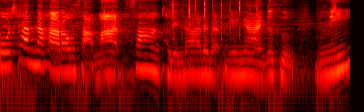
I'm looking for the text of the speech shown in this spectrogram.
Notion นะคะ เราสามารถสร้าง Calendar ได้แบบง่าย ๆ ก็คือนี่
